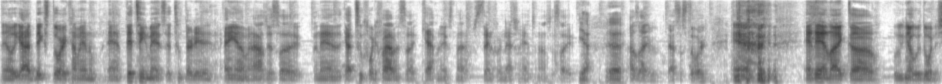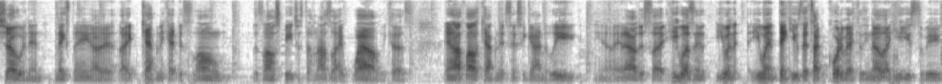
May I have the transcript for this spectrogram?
you know, we got a big story coming in in 15 minutes at 2:30 a.m. And I was just like, and then it got 2:45, and it's like Kaepernick's not standing for the national anthem. I was just like, Yeah, yeah. I was like, that's a story. And and then like uh, you know, we was doing the show and then next thing you know, like Kaepernick had this long this long speech and stuff and I was like, wow, because you know, I followed Kaepernick since he got in the league, you know, and I was just like, he wasn't, you wouldn't, you wouldn't think he was that type of quarterback because you know, like he used to be,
